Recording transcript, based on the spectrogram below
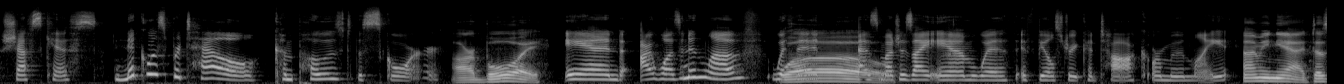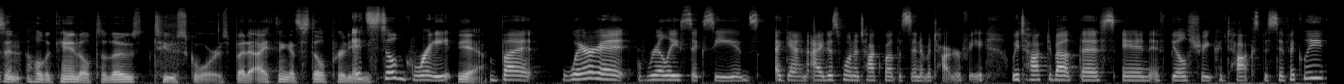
chef's kiss. Nicholas Britell composed the score. Our boy. And I wasn't in love with Whoa. it as much as I am with If Beale Street Could Talk or Moonlight. I mean, yeah, it doesn't hold a candle to those two scores, but I think it's still pretty. It's still great. Yeah. But where it really succeeds, again, I just want to talk about the cinematography. We talked about this in If Beale Street Could Talk specifically.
